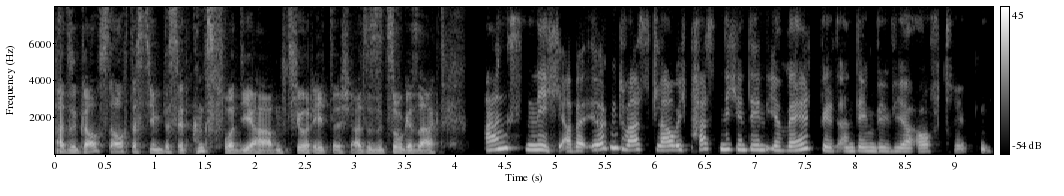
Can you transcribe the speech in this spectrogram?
Also glaubst du auch, dass die ein bisschen Angst vor dir haben, theoretisch? Also so gesagt. Angst nicht, aber irgendwas, glaube ich, passt nicht in den ihr Weltbild, an dem wie wir auftreten.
